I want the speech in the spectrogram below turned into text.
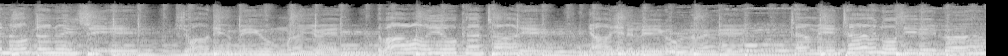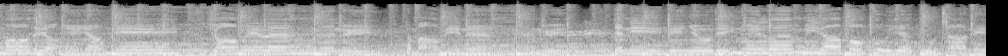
တနောင်တန်တွေရှိတယ်ရွာနဲ့အမေကိုမှန်ရွယ်တဘာဝရုပ်ခံထားတယ်အညာရဲ့တလေးကိုလွန်နေထမ်းမင်ထမ်းတို့ကြီးတွေလွမ်းမောစရာမြင်ရောက်နေရွာဝင်လန်းတွေတမမင်းနဲ့တွေညနေနေညိုခြင်းတွေလွမ်းမိတာဖို့ကိုရဲ့ကိုထားနေ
